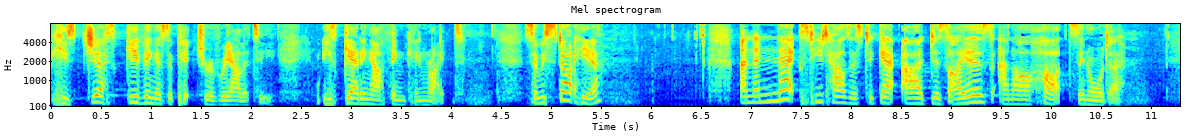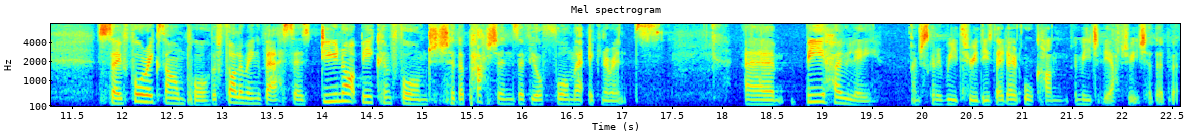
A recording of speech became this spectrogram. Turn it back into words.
he's just giving us a picture of reality. He's getting our thinking right. So we start here. And then next, he tells us to get our desires and our hearts in order. So, for example, the following verse says, Do not be conformed to the passions of your former ignorance. Um, be holy. I'm just going to read through these. They don't all come immediately after each other, but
